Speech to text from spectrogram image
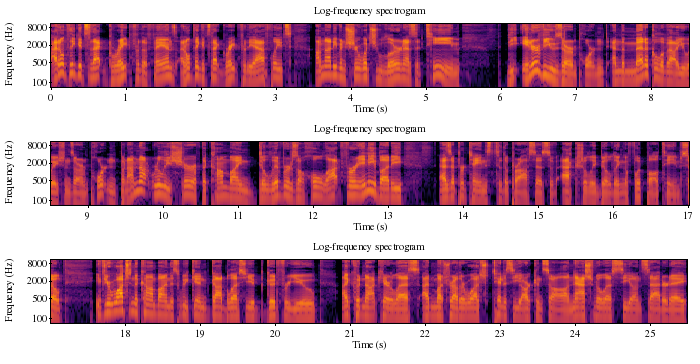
I don't think it's that great for the fans. I don't think it's that great for the athletes. I'm not even sure what you learn as a team the interviews are important and the medical evaluations are important, but I'm not really sure if the combine delivers a whole lot for anybody as it pertains to the process of actually building a football team. So, if you're watching the combine this weekend, God bless you. Good for you. I could not care less. I'd much rather watch Tennessee, Arkansas, Nashville SC on Saturday.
